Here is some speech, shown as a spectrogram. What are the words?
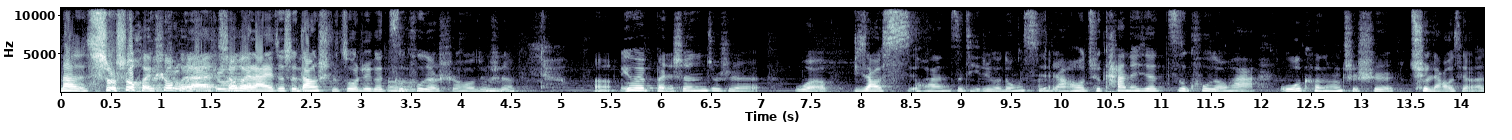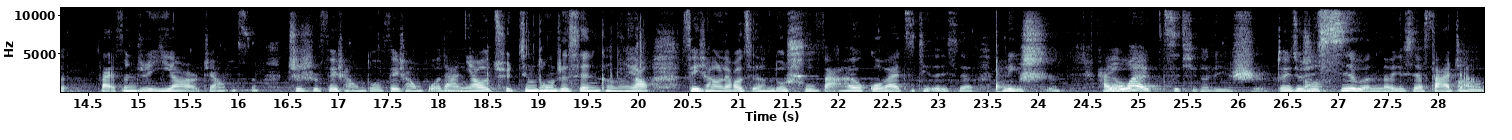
那说说回说回来说回来，就是当时做这个字库的时候，就是，嗯，因为本身就是我比较喜欢字体这个东西，然后去看那些字库的话，我可能只是去了解了百分之一二这样子，知识非常多，非常博大。你要去精通这些，你可能要非常了解很多书法，还有国外字体的一些历史，还有国外字体的历史，对，就是西文的一些发展。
